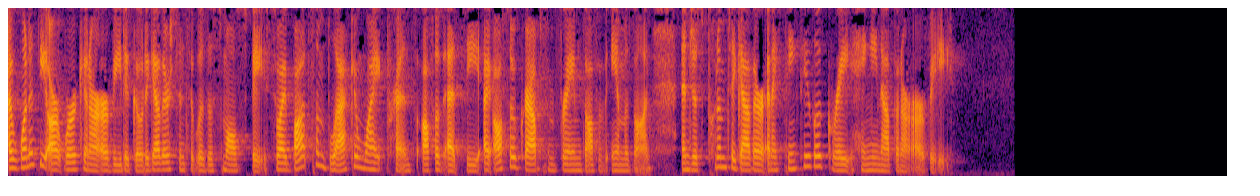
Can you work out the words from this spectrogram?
I wanted the artwork in our RV to go together since it was a small space, so I bought some black and white prints off of Etsy. I also grabbed some frames off of Amazon and just put them together, and I think they look great hanging up in our RV.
